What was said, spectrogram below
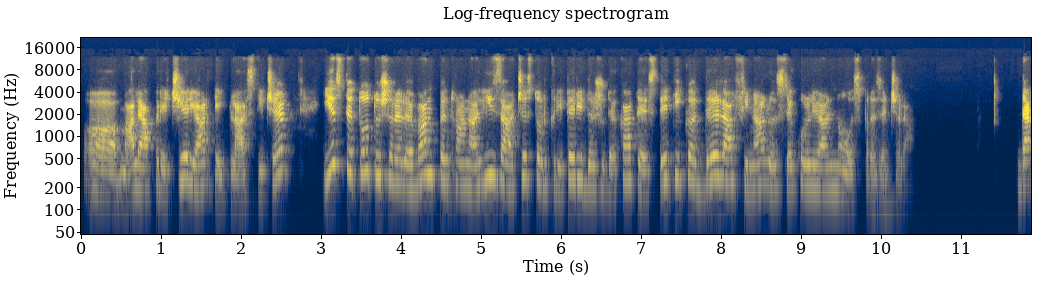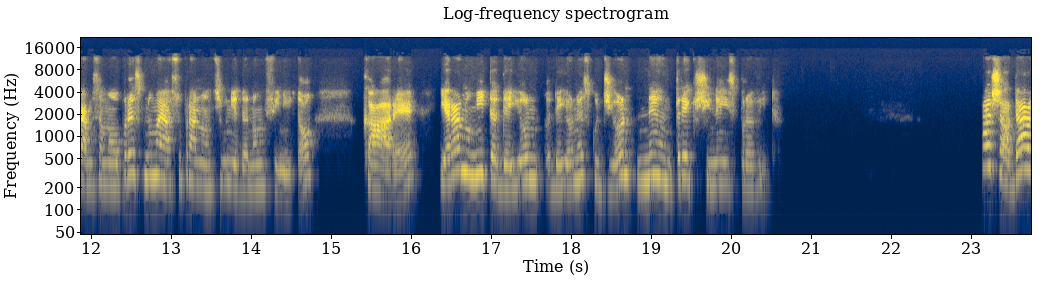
uh, ale aprecierii artei plastice, este totuși relevant pentru analiza acestor criterii de judecată estetică de la finalul secolului al XIX-lea. Dar am să mă opresc numai asupra noțiunii de non finito, care era numită de, Ion, de Ionescu Gion neîntreg și neisprăvit. Așadar,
